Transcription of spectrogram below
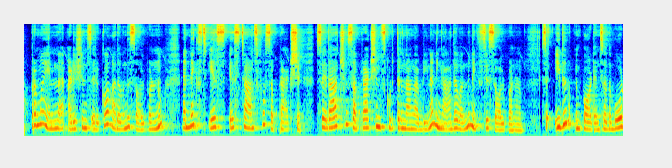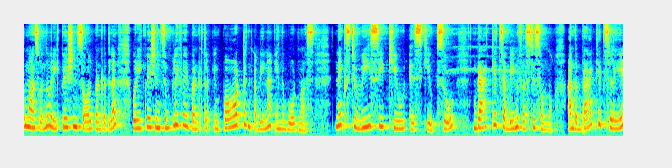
அப்புறமா என்ன அடிஷன்ஸ் இருக்கோ அதை வந்து சால்வ் பண்ணணும். And next S S stands for subtraction so ஏதாச்சும் சப்ராக்ஷன்ஸ் கொடுத்துருந்தாங்க அப்படின்னா நீங்கள் அதை வந்து நெக்ஸ்ட்டு சால்வ் பண்ணணும். ஸோ இது இம்பார்ட்டன்ஸ் அந்த போர்டு மாஸ் வந்து ஒரு ஈக்குவேஷன் சால்வ் பண்ணுறதுல ஒரு ஈக்குவேஷன் சிம்பிளிஃபை பண்ணுறதுல இம்பார்ட்டன்ட் அப்படின்னா இந்த போர்ட் மாஸ் நெக்ஸ்ட் விசிக்யூஎஸ்கியூ ஸோ ப்ராக்கெட்ஸ் அப்படின்னு ஃபஸ்ட்டு சொன்னோம். அந்த ப்ராக்கெட்ஸ்லேயே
